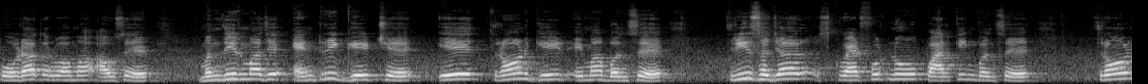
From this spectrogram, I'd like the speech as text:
પહોળા કરવામાં આવશે. મંદિરમાં જે એન્ટ્રી ગેટ છે એ ત્રણ ગેટ એમાં બનશે. ત્રીસ હજાર સ્ક્વેર ફૂટનું પાર્કિંગ બનશે. ત્રણ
